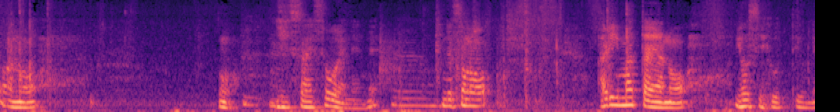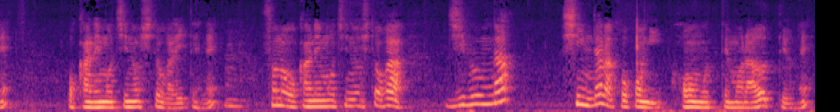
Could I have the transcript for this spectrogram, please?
あのうん実際そうやねんね。でその有股屋のヨセフっていうねお金持ちの人がいてね、そのお金持ちの人が自分が死んだらここに葬ってもらうっていうね、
